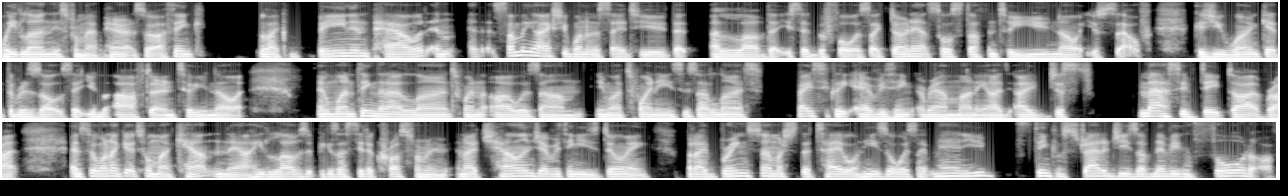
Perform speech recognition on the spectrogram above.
we learn this from our parents. So I think like being empowered and, and, something I actually wanted to say to you that I love that you said before is like don't outsource stuff until you know it yourself because you won't get the results that you're after until you know it. And one thing that I learned when I was um in my 20s is I learned basically everything around money. I, I just massive deep dive, right? And so when I go to my accountant now, he loves it because I sit across from him and I challenge everything he's doing, but I bring so much to the table. And he's always like, man, you think of strategies I've never even thought of.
